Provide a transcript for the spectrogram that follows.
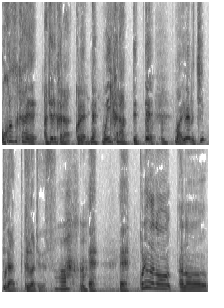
お小遣いあげるからこれね、もういいからって言って、まあ、いわゆるチップが来るわけです。ええ。これはあのあの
